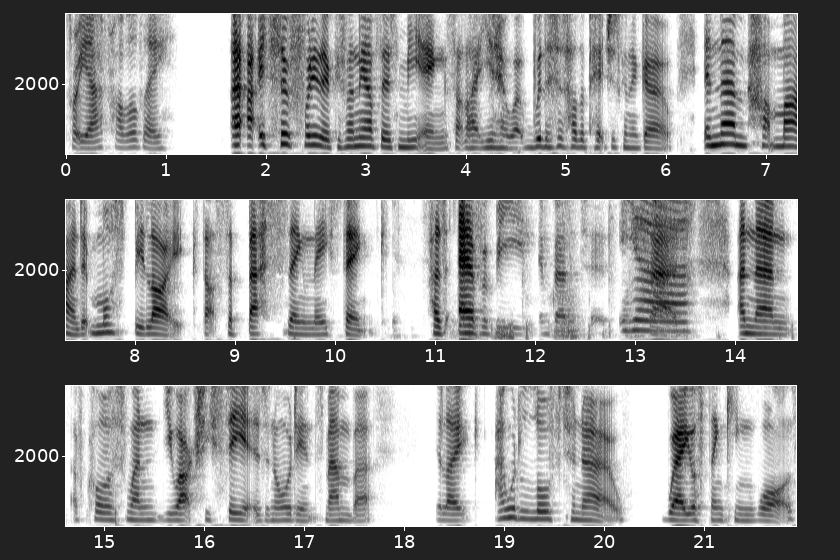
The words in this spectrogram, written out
pro- yeah, probably. I, I, it's so funny though because when they have those meetings that like you know well, this is how the pitch is going to go in their mind it must be like that's the best thing they think has ever been invented or Yeah. said and then of course when you actually see it as an audience member you're like I would love to know where your thinking was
